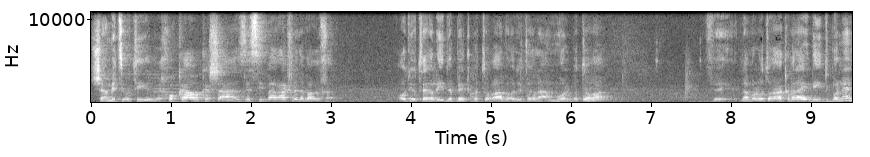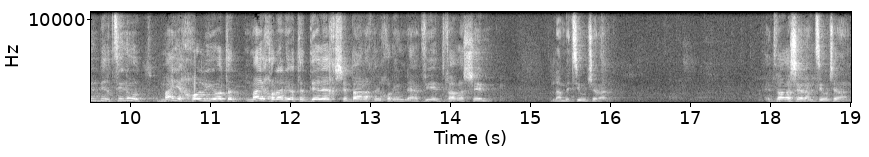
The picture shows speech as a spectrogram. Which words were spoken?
שהמציאות היא רחוקה או קשה, זה סיבה רק לדבר אחד. עוד יותר להידבק בתורה ועוד יותר לעמול בתורה. ולעמול בתורה הכוונה היא להתבונן ברצינות, מה, יכול להיות, מה יכולה להיות הדרך שבה אנחנו יכולים להביא את דבר השם למציאות שלנו. את דבר השם למציאות שלנו.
